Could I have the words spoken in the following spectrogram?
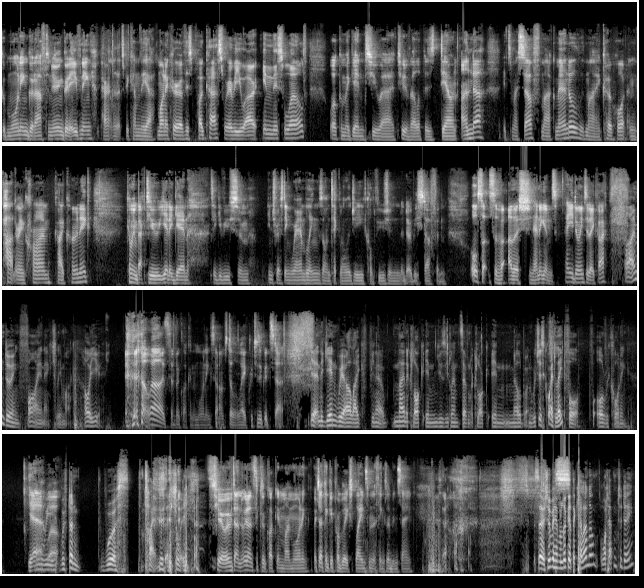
good morning, good afternoon, good evening. Apparently, that's become the uh, moniker of this podcast, wherever you are in this world. Welcome again to uh, Two Developers Down Under. It's myself, Mark Mandel, with my cohort and partner in crime, Kai Koenig, coming back to you yet again to give you some interesting ramblings on technology, Cold Fusion, Adobe stuff, and all sorts of other shenanigans. How are you doing today, Kai? I'm doing fine, actually, Mark. How are you? well, it's seven o'clock in the morning, so I'm still awake, which is a good start. Yeah, and again, we are like you know nine o'clock in New Zealand, seven o'clock in Melbourne, which is quite late for for all recording. Yeah, we well, we've done worse times actually. true. We've done we've done six o'clock in my morning, which I think it probably explains some of the things I've been saying. so, should we have a look at the calendar? What happened today?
